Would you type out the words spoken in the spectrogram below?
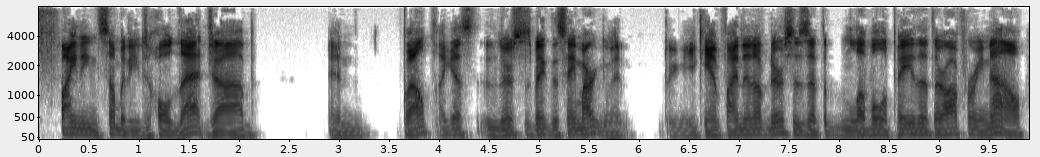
finding somebody to hold that job and well, I guess the nurses make the same argument. You can't find enough nurses at the level of pay that they're offering now.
